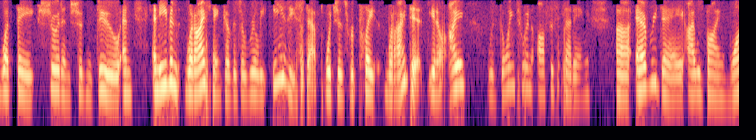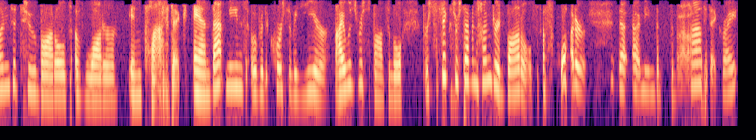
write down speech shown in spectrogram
what they should and shouldn't do. And and even what i think of as a really easy step which is replace what i did. You know i was going to an office setting uh every day i was buying one to two bottles of water in plastic and that means over the course of a year i was responsible for six or seven hundred bottles of water that i mean the the Wow. plastic right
